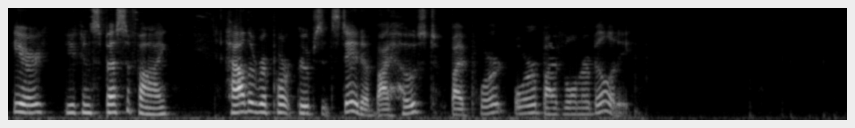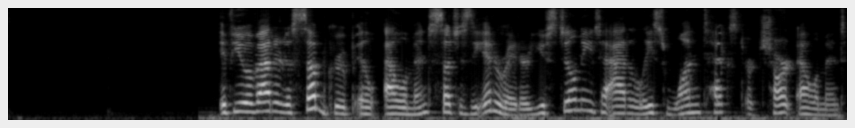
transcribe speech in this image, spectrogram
Here, you can specify how the report groups its data by host, by port, or by vulnerability. If you have added a subgroup element, such as the iterator, you still need to add at least one text or chart element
